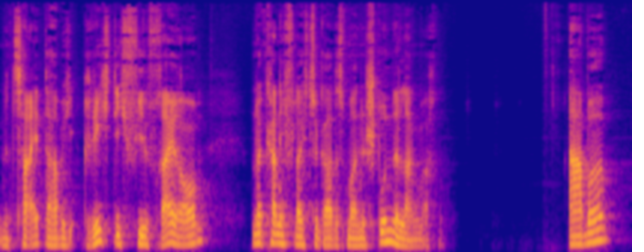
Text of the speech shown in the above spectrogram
eine Zeit, da habe ich richtig viel Freiraum und dann kann ich vielleicht sogar das mal eine Stunde lang machen. Aber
